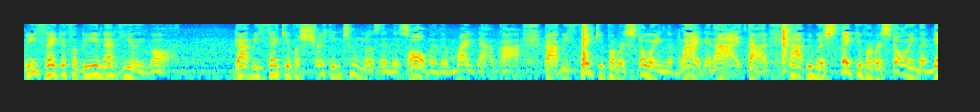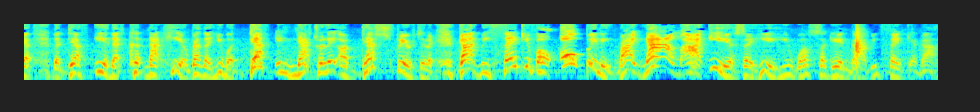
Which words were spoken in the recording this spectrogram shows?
We thank you for being that healing God. God, we thank you for shrinking tumors and dissolving them right now, God. God, we thank you for restoring the blinded eyes, God. God, we thank you for restoring the deaf, the deaf ear that could not hear, whether you were deaf in naturally or deaf spiritually. God, we thank you for opening right now my ears to hear you once again, God. We thank you, God.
